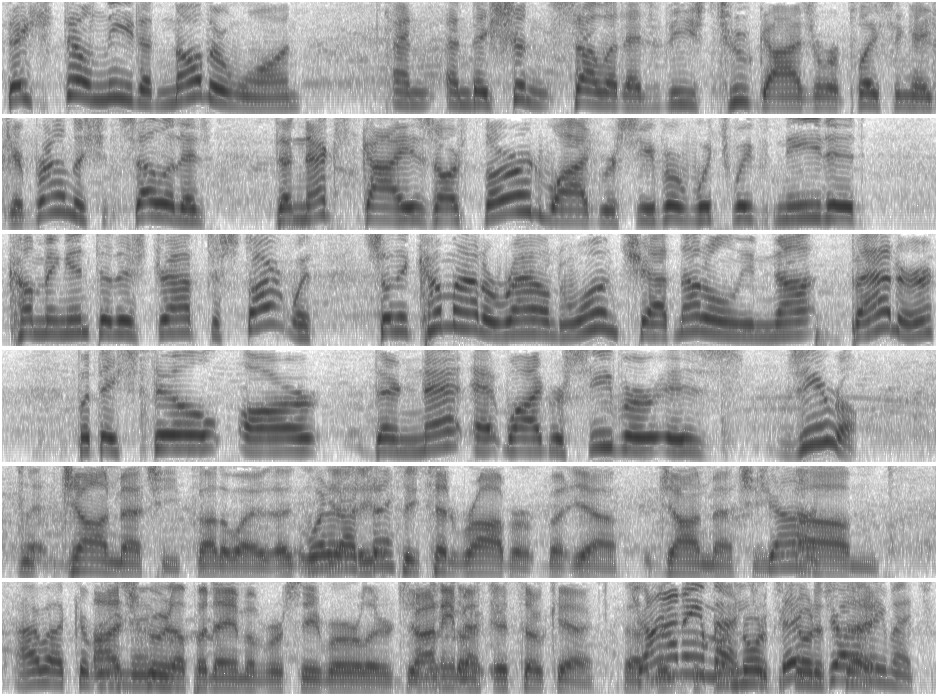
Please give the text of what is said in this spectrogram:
They still need another one, and, and they shouldn't sell it as these two guys are replacing A.J. Brown. They should sell it as the next guy is our third wide receiver, which we've needed coming into this draft to start with. So they come out of round one, Chad, not only not better, but they still are, their net at wide receiver is zero. John Metchie, by the way. Uh, What did yeah, I say? He said Robert, but yeah, John Metchie. John. Um, I like a I rename. screwed up a name of a receiver earlier, too. Johnny it's, Metchie. it's okay. Uh, Johnny from Mechie, North Dakota Johnny State. Metchie.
